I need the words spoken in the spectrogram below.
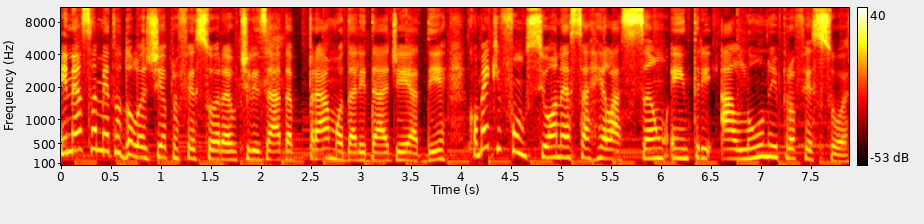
E nessa metodologia, professora, utilizada para a modalidade EAD, como é que funciona essa relação entre aluno e professor?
